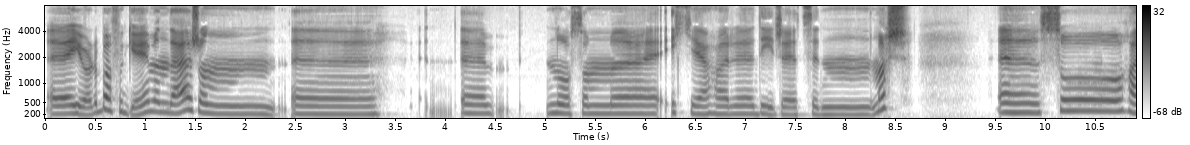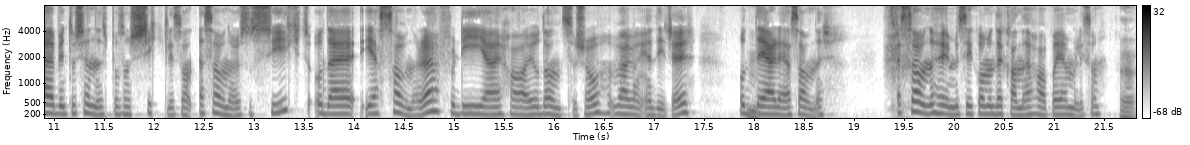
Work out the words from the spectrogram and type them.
Eh, Jeg gjør det bare for gøy, men det er sånn eh, eh, Nå som eh, ikke jeg har DJ-et siden mars, eh, så har jeg begynt å kjennes på sånn skikkelig sånn Jeg savner det så sykt, og det, jeg savner det fordi jeg har jo danseshow hver gang jeg DJ-er, og Mm. det er det jeg savner. Jeg savner høy musikk òg, men det kan jeg ha på hjemme, liksom. Ja.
